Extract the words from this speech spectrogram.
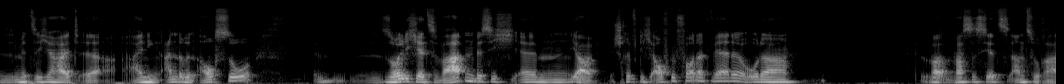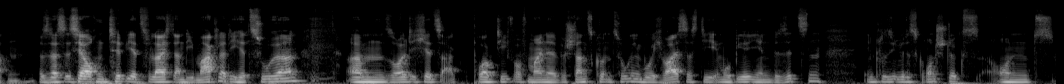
mit Sicherheit äh, einigen anderen auch so. Soll ich jetzt warten, bis ich ähm, ja, schriftlich aufgefordert werde oder was ist jetzt anzuraten? Also das ist ja auch ein Tipp jetzt vielleicht an die Makler, die hier zuhören. Ähm, sollte ich jetzt proaktiv auf meine Bestandskunden zugehen, wo ich weiß, dass die Immobilien besitzen, inklusive des Grundstücks und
